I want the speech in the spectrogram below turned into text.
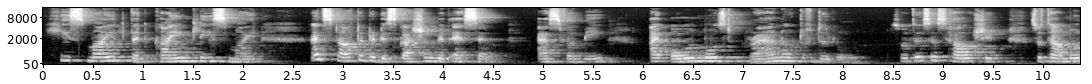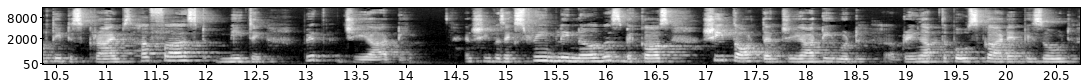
He smiled that kindly smile and started a discussion with SM. As for me, I almost ran out of the room. So this is how she Sudhamurthy describes her first meeting with JRD. And she was extremely nervous because she thought that JRD would uh, bring up the postcard episode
